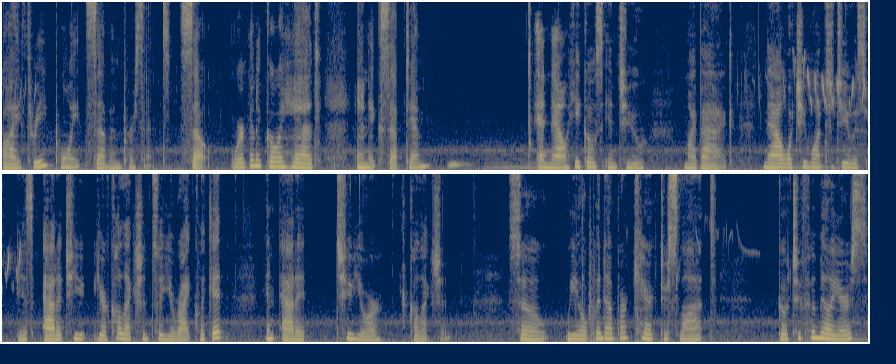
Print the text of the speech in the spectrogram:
by 3.7%. So we're going to go ahead and accept him. And now he goes into my bag. Now what you want to do is, is add it to your collection. So you right click it and add it to your collection. So we open up our character slot, go to familiars,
